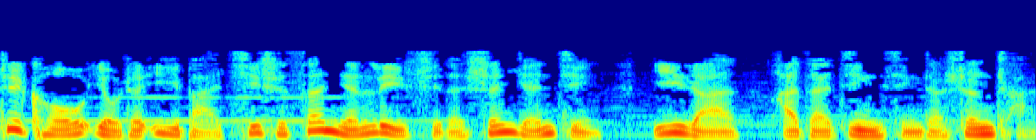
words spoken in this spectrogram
这口有着一百七十三年历史的深盐井依然还在进行着生产。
